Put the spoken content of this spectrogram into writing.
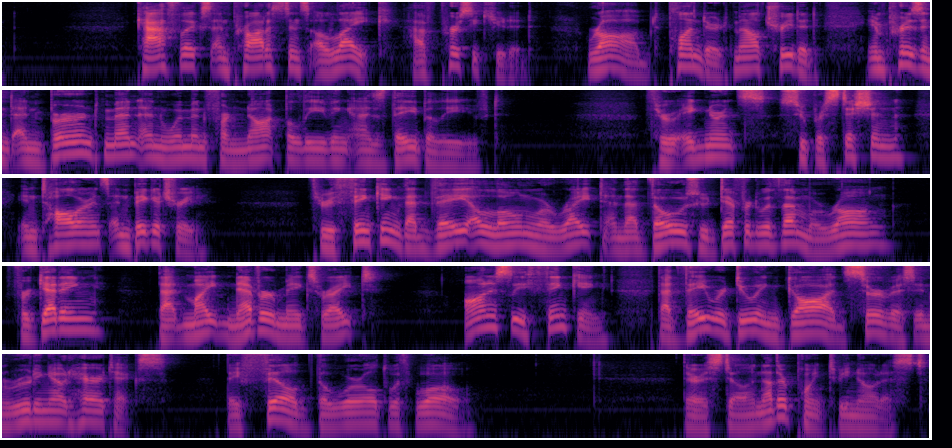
Catholics and Protestants alike have persecuted, robbed, plundered, maltreated, imprisoned, and burned men and women for not believing as they believed. Through ignorance, superstition, intolerance, and bigotry, through thinking that they alone were right and that those who differed with them were wrong, forgetting that might never makes right, honestly thinking that they were doing God's service in rooting out heretics, they filled the world with woe. There is still another point to be noticed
